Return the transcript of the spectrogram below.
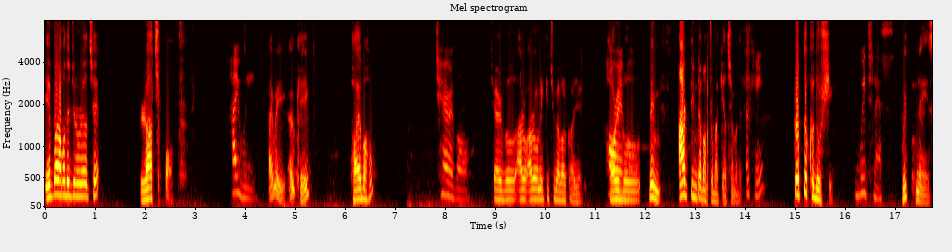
এরপর আমাদের জন্য রয়েছে রাজপথ। হাইওয়ে হাইওয়ে ওকে ভয়াবহ? টেরিবল টেরিবল আরও আরও অনেক কিছু ব্যবহার করা যায়। হরিবল মিম আর তিনটা মাত্র বাকি আছে আমাদের। ওকে প্রত্যক্ষদর্শী। উইটনেস উইটনেস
